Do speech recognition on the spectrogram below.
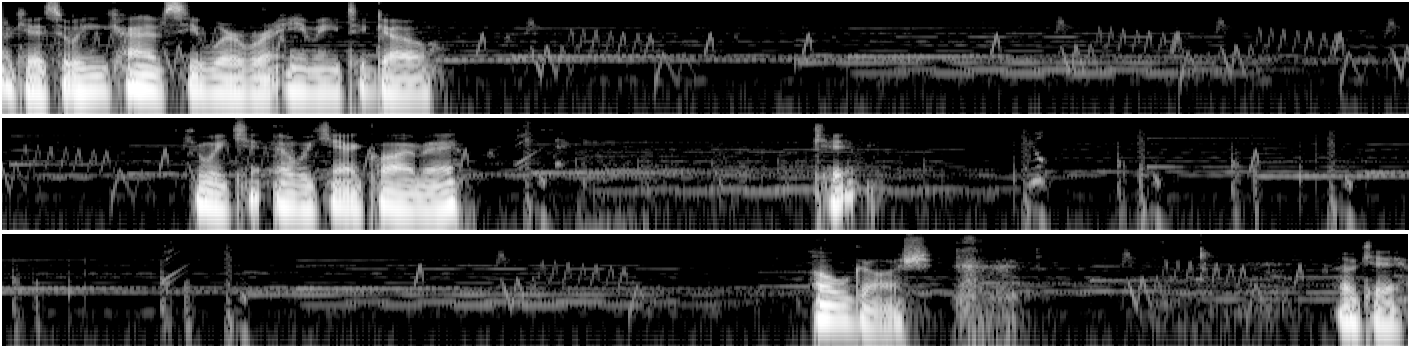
Okay, so we can kind of see where we're aiming to go. Can we can't oh, we can't climb, eh? Okay. Oh gosh. okay,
